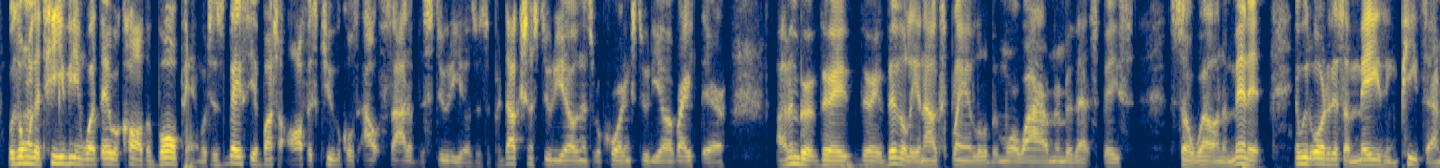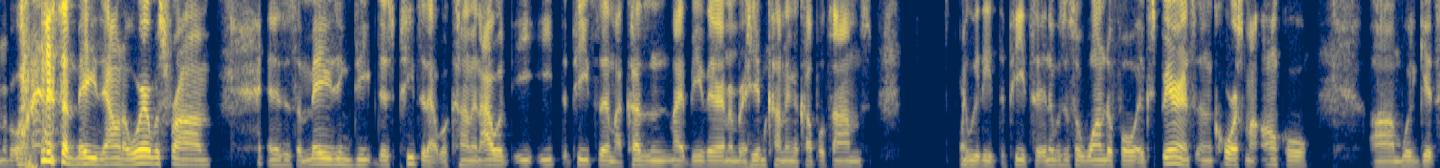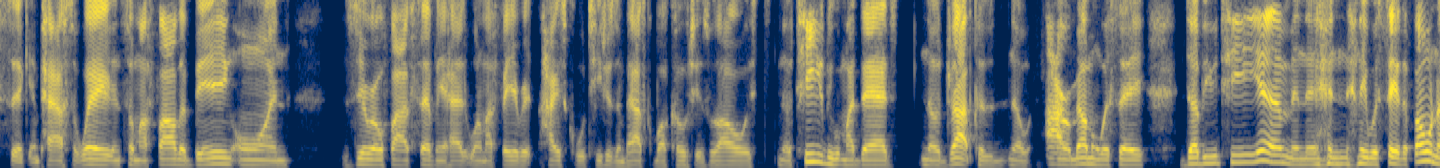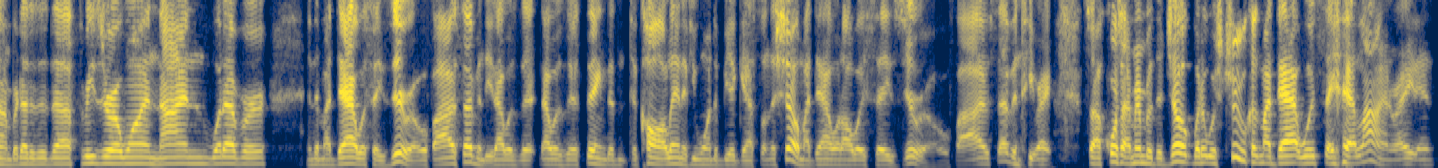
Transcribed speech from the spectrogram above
was on the TV in what they would call the bullpen, which is basically a bunch of office cubicles outside of the studios. There's a production studio and there's a recording studio right there I remember it very, very vividly, and I'll explain a little bit more why I remember that space so well in a minute. And we'd order this amazing pizza. I remember ordering this amazing, I don't know where it was from. And it's this amazing deep dish pizza that would come. And I would eat, eat the pizza. My cousin might be there. I remember him coming a couple times and we'd eat the pizza. And it was just a wonderful experience. And of course, my uncle um, would get sick and pass away. And so my father being on 0570 I had one of my favorite high school teachers and basketball coaches would always you know tease me with my dad's you know drop because you know Ira Melman would say WTEM and then they would say the phone number da da da, da 301 9 whatever and then my dad would say 0570 that was their that was their thing to, to call in if you wanted to be a guest on the show. My dad would always say 0570 right? So of course I remember the joke but it was true because my dad would say that line right? And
